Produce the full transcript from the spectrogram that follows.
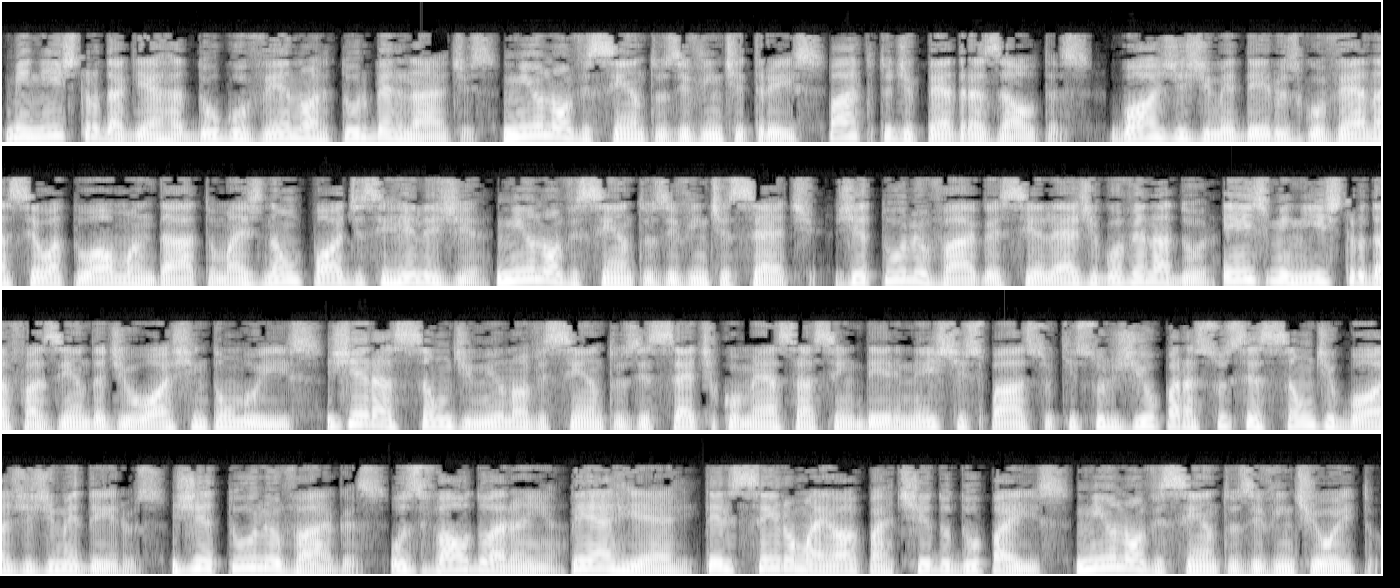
Ministro da Guerra do governo Arthur Bernardes. 1923. Pacto de Pedras Altas. Borges de Medeiros governa seu atual mandato mas não pode se reeleger. 1927. Getúlio Vargas se elege governador. Ex-ministro da Fazenda de Washington Luiz. Geração de 1907 começa a ascender neste espaço que surgiu para a sucessão de Borges de Medeiros. Getúlio Vargas. Oswaldo Aranha. PRR. Terceiro maior partido do país. 1928.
